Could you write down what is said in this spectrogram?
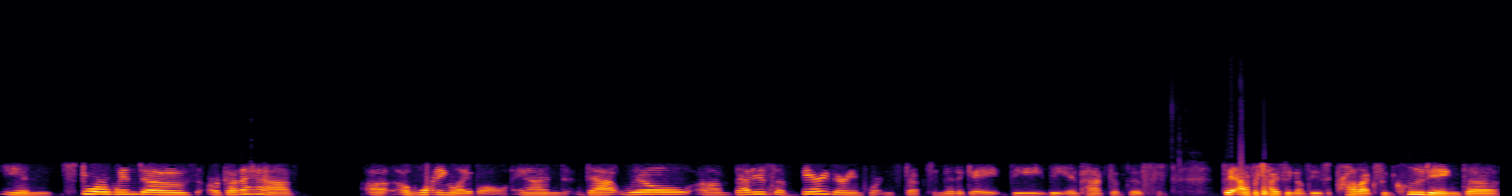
in store windows, are going to have uh, a warning label, and that will um, that is a very very important step to mitigate the the impact of this the advertising of these products, including the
